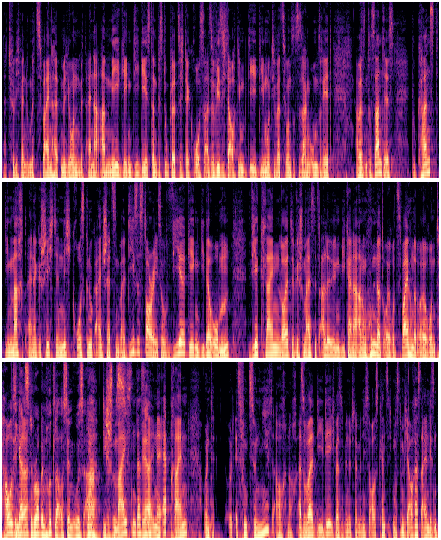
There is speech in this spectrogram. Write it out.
natürlich, wenn du mit zweieinhalb Millionen mit einer Armee gegen die gehst, dann bist du plötzlich der Große. Also wie sich da auch die, die, die Motivation sozusagen umdreht. Aber das Interessante ist, du kannst die Macht einer Geschichte nicht groß genug einschätzen, weil diese Story, so wir gegen die da oben, wir kleinen Leute, wir schmeißen jetzt alle irgendwie, keine Ahnung, 100 Euro, 200 Euro und 1000. Die ganzen Robin Hoodler aus den USA. Ja, die das schmeißen ist, das ja. da in der App rein und und es funktioniert auch noch. Also, weil die Idee, ich weiß nicht, wenn du dich damit nicht so auskennst, ich musste mich auch erst einlesen,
